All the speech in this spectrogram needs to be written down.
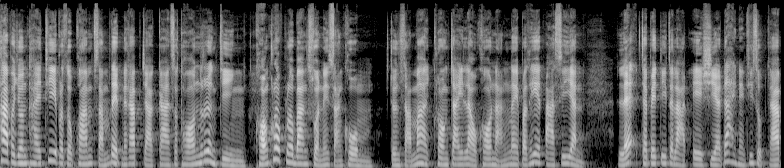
ภาพยนตร์ไทยที่ประสบความสำเร็จนะครับ จากการสะท้อนเรื่องจริง ของครอบครัวบางส่วนในสังคม จนสามารถครองใจเหล่าคอหนังในประเทศอาเซียน และจะไปตีตลาดเอเชียได้ในที่สุดครับ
